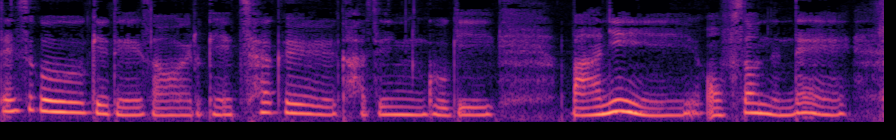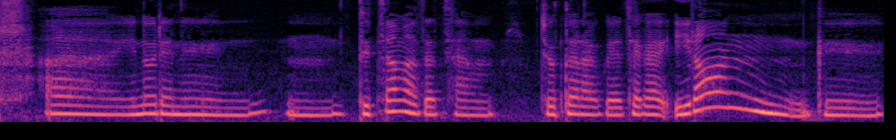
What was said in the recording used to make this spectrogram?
댄스곡에 대해서 이렇게 애착을 가진 곡이 많이 없었는데, 아, 이 노래는, 음, 듣자마자 참 좋더라고요. 제가 이런, 그,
